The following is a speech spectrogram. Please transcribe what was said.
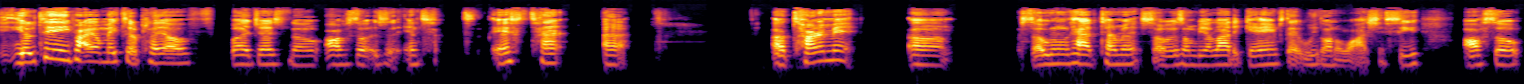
Your team probably will make to the playoff. but just know also it's an instant uh, a tournament. Um, so we're gonna have a tournament, so it's gonna be a lot of games that we're gonna watch and see. Also,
